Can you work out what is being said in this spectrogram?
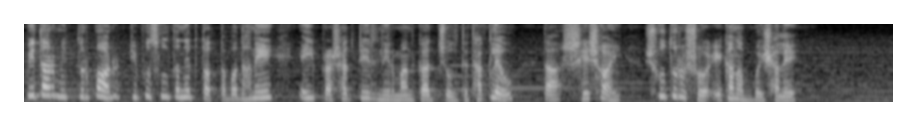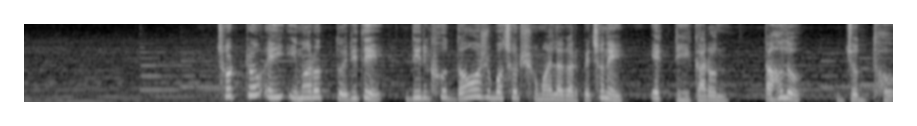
পিতার মৃত্যুর পর টিপু সুলতানের তত্ত্বাবধানে এই প্রাসাদটির নির্মাণ কাজ চলতে থাকলেও তা শেষ হয় সতেরোশো একানব্বই সালে। ছোট্ট এই ইমারত তৈরিতে দীর্ঘ দশ বছর সময় লাগার পেছনে একটি কারণ, তা হল যুদ্ধ।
